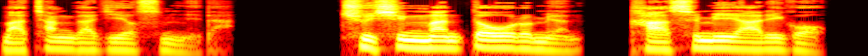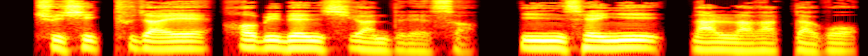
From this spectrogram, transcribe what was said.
마찬가지였습니다. 주식만 떠오르면 가슴이 아리고 주식 투자에 허비된 시간들에서 인생이 날라갔다고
